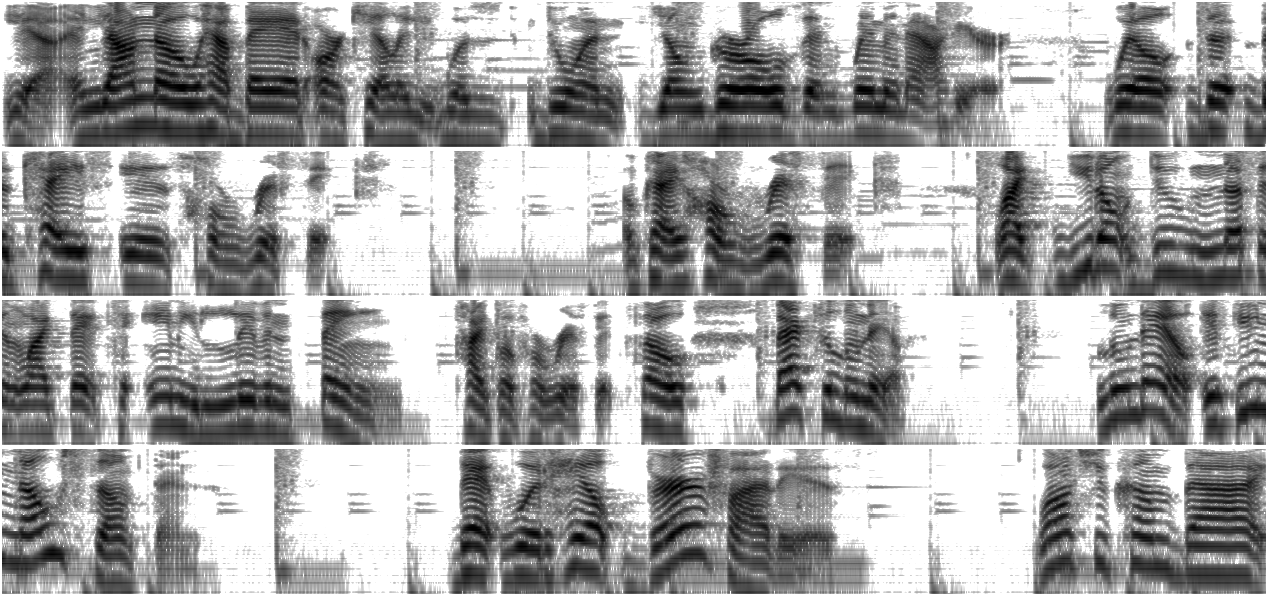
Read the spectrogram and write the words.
Yeah, and y'all know how bad R. Kelly was doing young girls and women out here. Well, the the case is horrific. Okay, horrific. Like you don't do nothing like that to any living thing. Type of horrific. So back to Luenell. Luenell, if you know something that would help verify this, why don't you come by?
